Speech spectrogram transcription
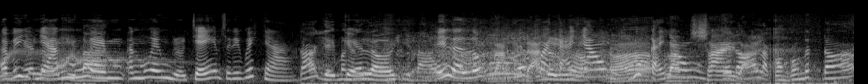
là ví dụ như anh muốn bà? em anh muốn em rửa chén em sẽ đi quét nhà đó vậy mà Kiểu nghe lời gì bảo ý là lúc Làm lúc đã mà cãi hả? nhau À, lúc cãi làm nhau sai cái đó lại. là còn con nít đó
